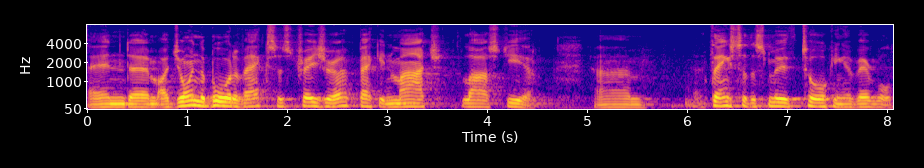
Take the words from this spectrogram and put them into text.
and um, I joined the board of ACTS as treasurer back in March last year, um, thanks to the smooth talking of Everald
